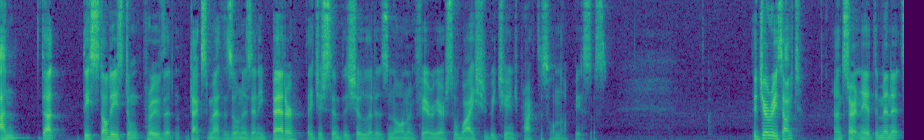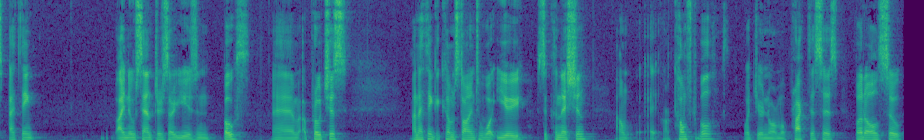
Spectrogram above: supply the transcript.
and that these studies don't prove that dexamethasone is any better, they just simply show that it's non inferior, so why should we change practice on that basis? The jury's out, and certainly at the minute, I think I know centres are using both um, approaches, and I think it comes down to what you, as a clinician, um, are comfortable what your normal practice is, but also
